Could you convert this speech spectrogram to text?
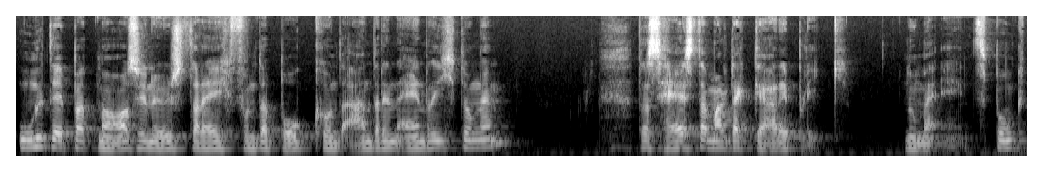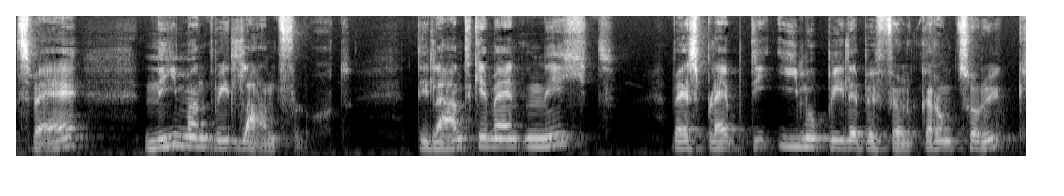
Unidepartements in Österreich von der BOK und anderen Einrichtungen. Das heißt einmal der klare Blick. Nummer eins. Punkt zwei, niemand will Landflucht. Die Landgemeinden nicht, weil es bleibt die immobile Bevölkerung zurück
